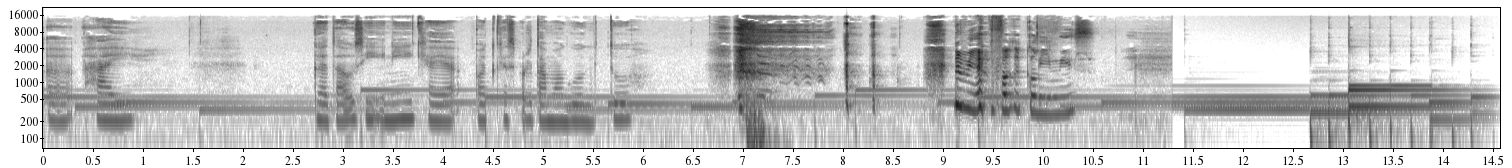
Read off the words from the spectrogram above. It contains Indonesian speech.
Eh, uh, hai gak tau sih ini kayak podcast pertama gue gitu. Demi apa ke klinis?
